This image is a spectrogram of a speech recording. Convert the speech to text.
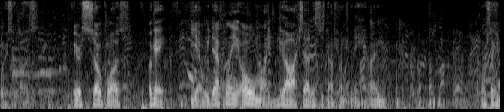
We're so close. We are so close. Okay. Yeah, we definitely. Oh my gosh, that is just not fun for me. I'm. I wish I could.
